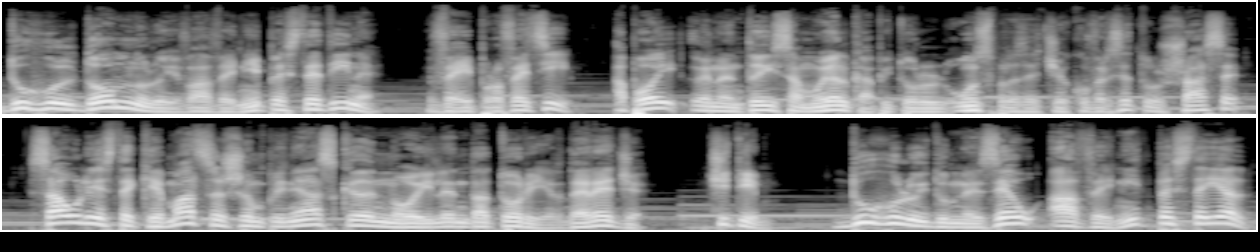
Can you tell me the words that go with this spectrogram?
Duhul Domnului va veni peste tine, vei profeți. Apoi, în 1 Samuel, capitolul 11, cu versetul 6, Saul este chemat să-și împlinească noile îndatoriri de rege. Citim, Duhul lui Dumnezeu a venit peste el.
